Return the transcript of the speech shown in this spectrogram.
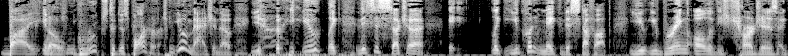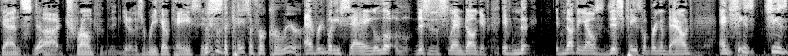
by, you know, groups to disbar her. Can you imagine though? You, you like this is such a it- like you couldn't make this stuff up. You you bring all of these charges against uh, Trump. You know this RICO case. This is the case of her career. everybody's saying, "Look, this is a slam dunk. If if if nothing else, this case will bring him down." And she's she's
